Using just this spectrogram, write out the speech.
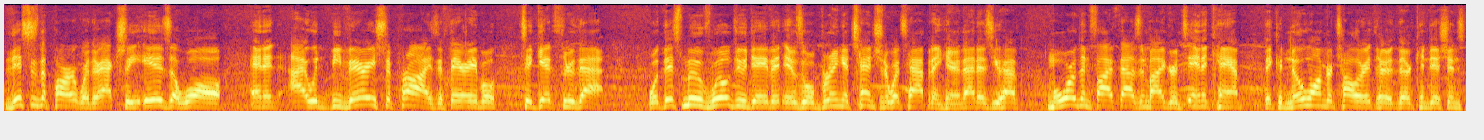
This is the part where there actually is a wall, and it, I would be very surprised if they're able to get through that. What this move will do, David, is will bring attention to what's happening here, and that is you have more than 5,000 migrants in a camp. They could no longer tolerate their, their, conditions,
